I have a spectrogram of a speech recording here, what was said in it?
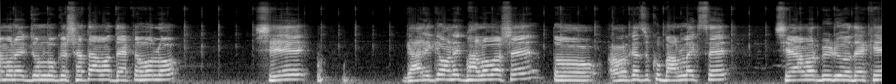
এমন একজন লোকের সাথে আমার দেখা হলো। সে গাড়িকে অনেক ভালোবাসে তো আমার কাছে খুব ভালো লাগছে। সে আমার ভিডিও দেখে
